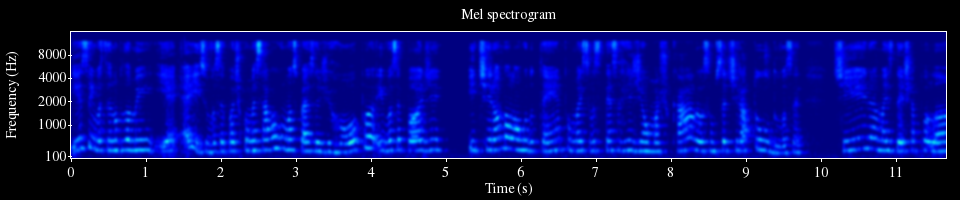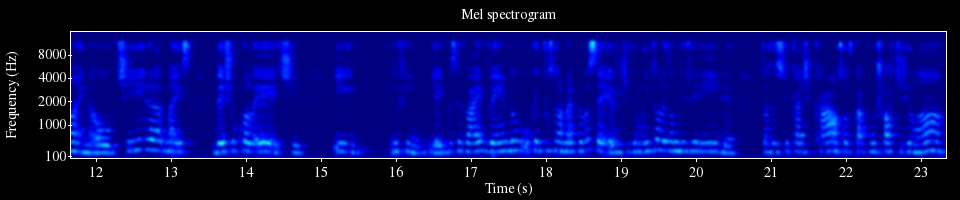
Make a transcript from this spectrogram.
e assim, você não também. É, é isso, você pode começar com algumas peças de roupa e você pode ir tirando ao longo do tempo, mas se você tem essa região machucada, você não precisa tirar tudo. Você tira, mas deixa a polaina, ou tira, mas deixa o colete. E, enfim, e aí você vai vendo o que, que funciona melhor pra você. Eu já tive muita lesão de virilha, então às vezes ficar de calça ou ficar com um short de lã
